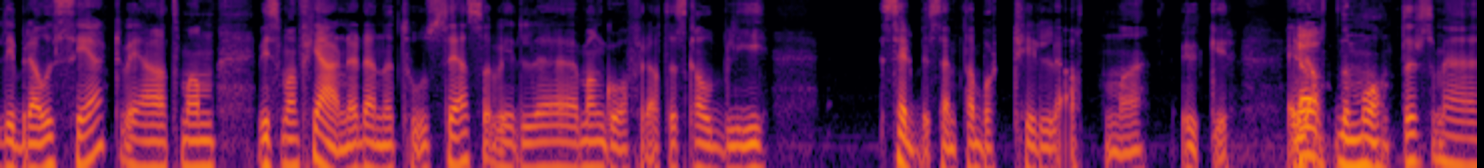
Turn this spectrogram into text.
liberalisert ved at man, hvis man fjerner denne 2C, så vil eh, man gå for at det skal bli selvbestemt abort til 18. uker. Eller ja. 18 måneder, som jeg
